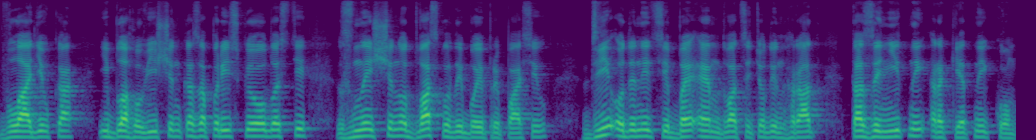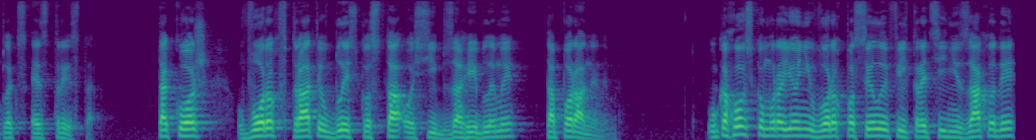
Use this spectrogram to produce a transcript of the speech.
Владівка і Благовіщенка Запорізької області знищено два склади боєприпасів, дві одиниці БМ-21 град та зенітний ракетний комплекс С-300. Також ворог втратив близько 100 осіб загиблими та пораненими. У Каховському районі ворог посилив фільтраційні заходи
